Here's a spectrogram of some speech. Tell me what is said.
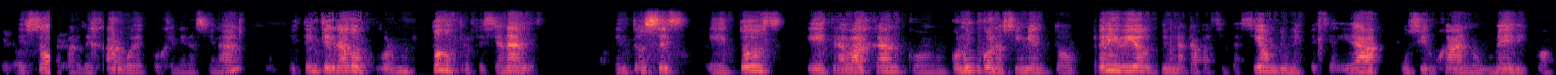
de software, de hardware o generacional, está integrado por todos profesionales. Entonces, eh, todos eh, trabajan con, un conocimiento previo de una capacitación, de una especialidad, un cirujano, un médico,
